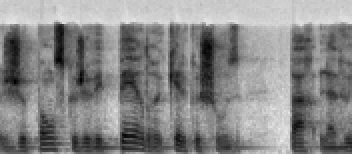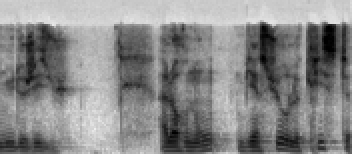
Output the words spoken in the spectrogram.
je pense que je vais perdre quelque chose par la venue de Jésus. Alors non, bien sûr, le Christ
